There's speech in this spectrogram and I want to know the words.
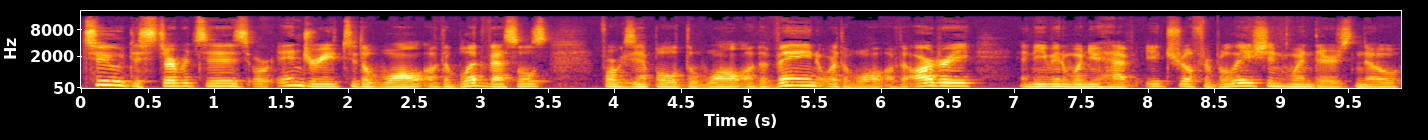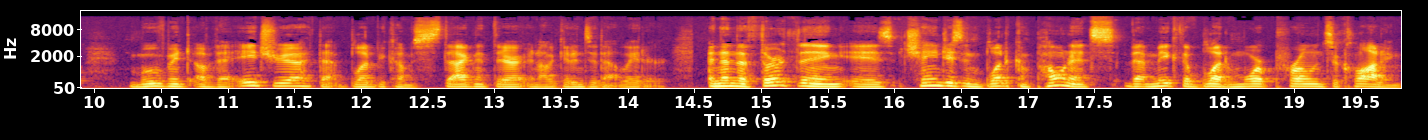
Two, disturbances or injury to the wall of the blood vessels, for example, the wall of the vein or the wall of the artery. And even when you have atrial fibrillation, when there's no movement of the atria, that blood becomes stagnant there, and I'll get into that later. And then the third thing is changes in blood components that make the blood more prone to clotting.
